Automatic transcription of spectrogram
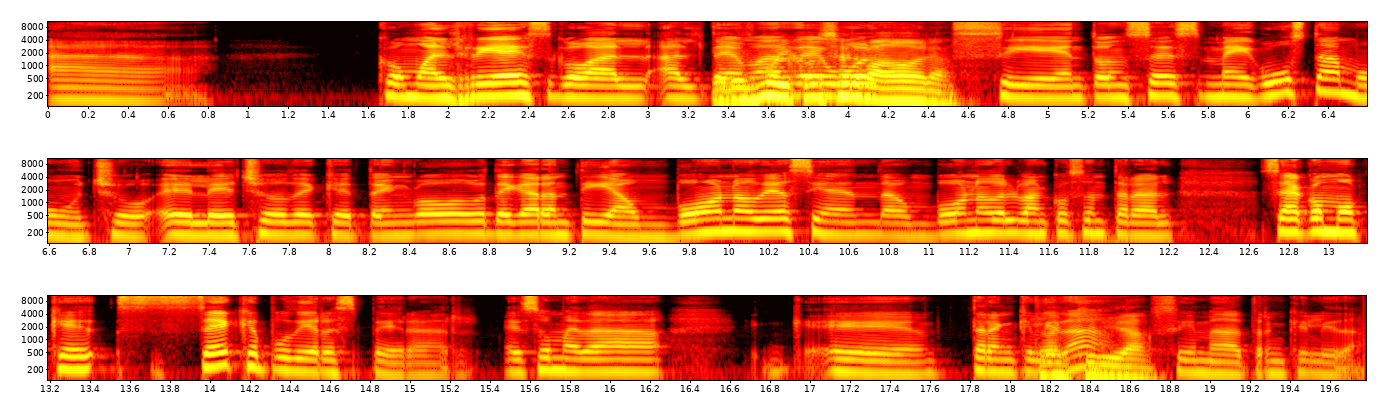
a como al riesgo, al, al tema muy conservadora. Sí, entonces me gusta mucho el hecho de que tengo de garantía un bono de Hacienda, un bono del Banco Central. O sea, como que sé que pudiera esperar. Eso me da eh, tranquilidad. Sí, me da tranquilidad.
